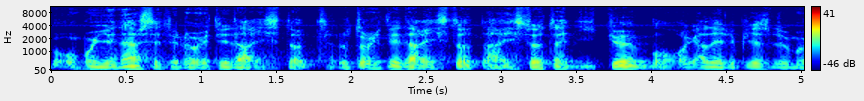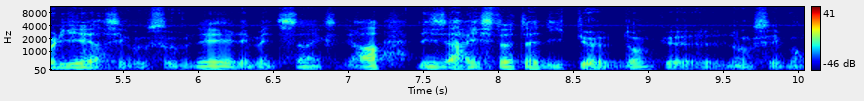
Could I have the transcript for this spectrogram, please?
au Moyen-Âge, c'était l'autorité d'Aristote. L'autorité d'Aristote. Aristote a dit que, bon, regardez les pièces de Molière, si vous vous souvenez, les médecins, etc., disent Aristote a dit que, donc euh, donc c'est bon.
